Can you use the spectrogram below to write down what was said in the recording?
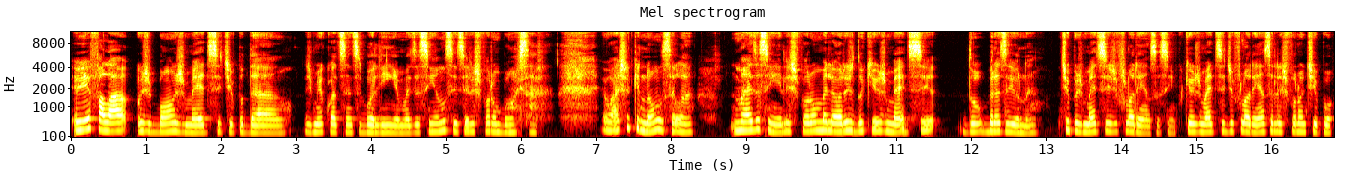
Eu ia falar os bons Médici, tipo da. de 1400 bolinha, mas assim, eu não sei se eles foram bons, sabe? Eu acho que não, sei lá. Mas assim, eles foram melhores do que os Médici do Brasil, né? Tipo, os Médici de Florença, assim. Porque os Médici de Florença, eles foram, tipo,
